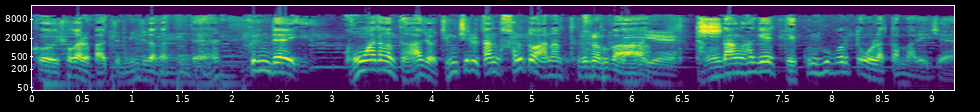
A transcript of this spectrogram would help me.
그 효과를 봤죠 민주당 같은데 그런데 공화당은 더하죠 정치를 단 하루도 안 한 트럼프가 트럼프가, 예. 당당하게 대권 후보로 또 올랐단 말이에요 이제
